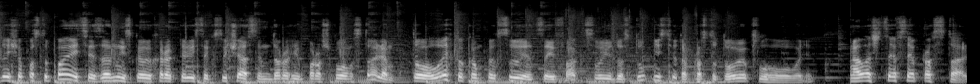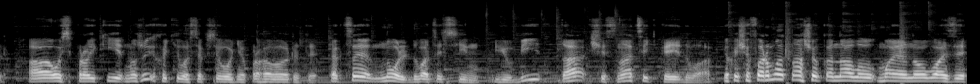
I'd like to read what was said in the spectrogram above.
дещо поступається за низкою характеристик сучасним дорогим порошковим сталям, то легко компенсує цей факт своєю доступністю та простотою обслуговування. Але ж це все про сталь. А ось про які ножі хотілося б сьогодні проговорити, так це 0.27 UB та 16K2. І хоча формат нашого каналу має на увазі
